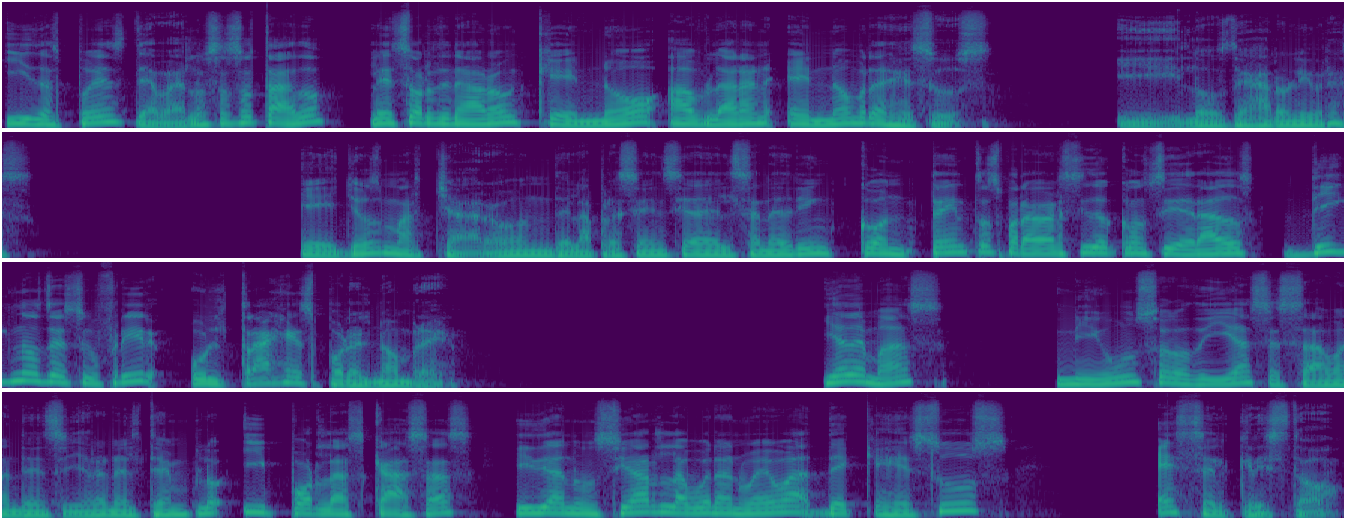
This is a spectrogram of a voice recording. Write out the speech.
y después de haberlos azotado, les ordenaron que no hablaran en nombre de Jesús y los dejaron libres. Ellos marcharon de la presencia del Sanedrín contentos por haber sido considerados dignos de sufrir ultrajes por el nombre. Y además, ni un solo día cesaban de enseñar en el templo y por las casas y de anunciar la buena nueva de que Jesús es el Cristo.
